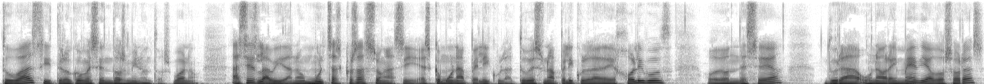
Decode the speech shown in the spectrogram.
tú vas y te lo comes en dos minutos. Bueno, así es la vida, ¿no? Muchas cosas son así. Es como una película. Tú ves una película de Hollywood o de donde sea, dura una hora y media o dos horas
